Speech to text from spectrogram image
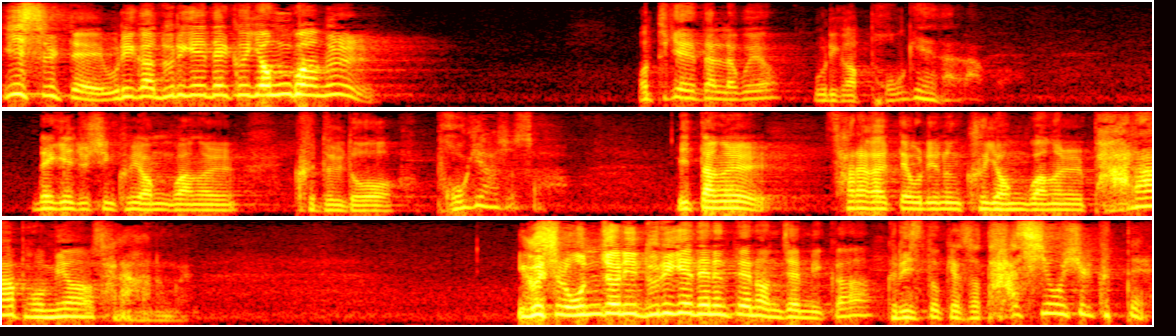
있을 때 우리가 누리게 될 그 영광을 어떻게 해달라고요? 우리가 보게 해달라고. 내게 주신 그 영광을 그들도 보게 하소서. 이 땅을 살아갈 때 우리는 그 영광을 바라보며 살아가는 거예요. 이것을 온전히 누리게 되는 때는 언제입니까? 그리스도께서 다시 오실 그때.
